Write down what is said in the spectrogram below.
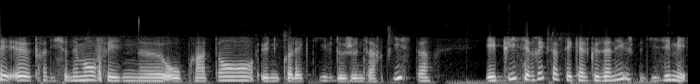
euh, traditionnellement, on fait une, euh, au printemps une collective de jeunes artistes. Et puis, c'est vrai que ça fait quelques années que je me disais, mais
